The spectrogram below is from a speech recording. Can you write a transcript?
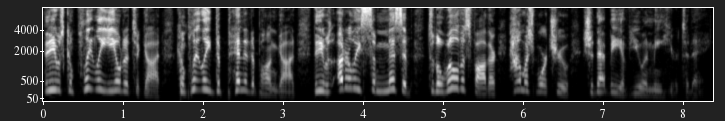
that he was completely yielded to God, completely dependent upon God, that he was utterly submissive to the will of his Father, how much more true should that be of you and me here today?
